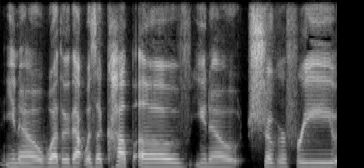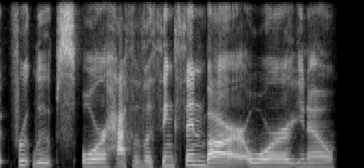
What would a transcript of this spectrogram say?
You know, whether that was a cup of, you know, sugar free Froot Loops or half of a Think Thin bar or, you know,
